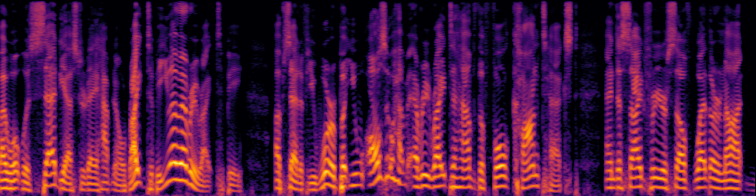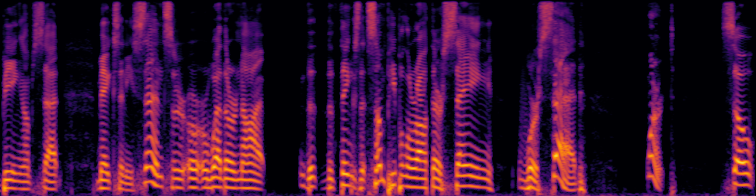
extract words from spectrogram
by what was said yesterday have no right to be. You have every right to be upset if you were, but you also have every right to have the full context and decide for yourself whether or not being upset makes any sense or, or, or whether or not the, the things that some people are out there saying were said weren't. So,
